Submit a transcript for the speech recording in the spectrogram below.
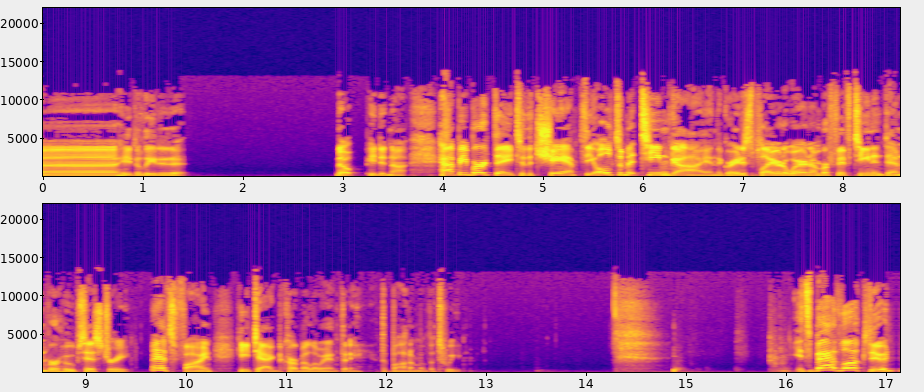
Uh, he deleted it. Nope, he did not. Happy birthday to the champ, the ultimate team guy, and the greatest player to wear number 15 in Denver Hoops history. That's fine. He tagged Carmelo Anthony at the bottom of the tweet. It's bad luck, dude.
